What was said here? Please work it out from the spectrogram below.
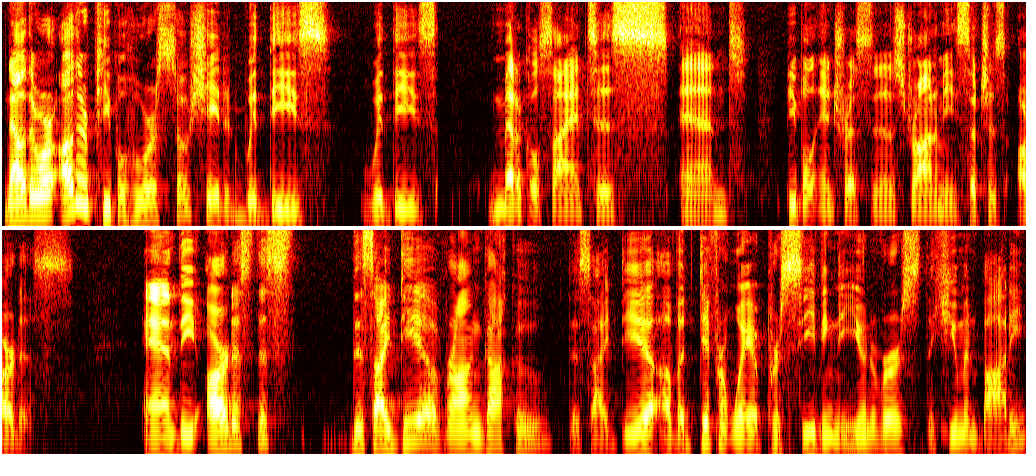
Now, there were other people who were associated with these, with these medical scientists and people interested in astronomy, such as artists. And the artists, this, this idea of Rangaku, this idea of a different way of perceiving the universe, the human body,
